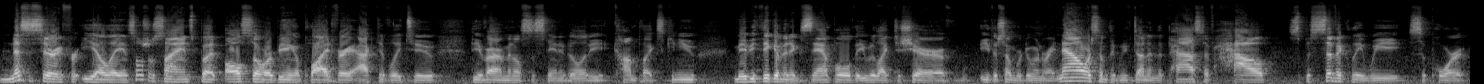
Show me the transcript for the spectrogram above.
necessary for ELA and social science, but also are being applied very actively to the environmental sustainability complex. Can you maybe think of an example that you would like to share of either something we're doing right now or something we've done in the past of how specifically we support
